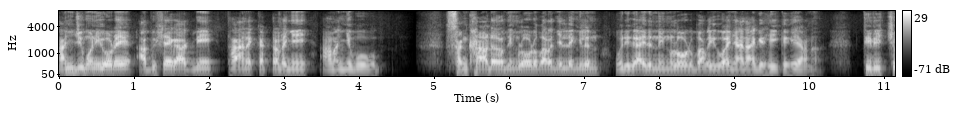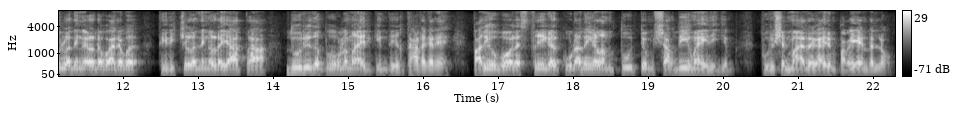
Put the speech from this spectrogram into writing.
അഞ്ചു മണിയോടെ അഭിഷേകാഗ്നി താനെ കെട്ടടങ്ങി അണഞ്ഞു പോകും സംഘാടകർ നിങ്ങളോട് പറഞ്ഞില്ലെങ്കിലും ഒരു കാര്യം നിങ്ങളോട് പറയുവാൻ ഞാൻ ആഗ്രഹിക്കുകയാണ്. തിരിച്ചുള്ള നിങ്ങളുടെ വരവ് തിരിച്ചുള്ള നിങ്ങളുടെ യാത്ര ദുരിതപൂർണമായിരിക്കും തീർത്ഥാടകരെ. പതിവ് പോലെ സ്ത്രീകൾക്കുടനീളം തൂറ്റും ഛർദിയുമായിരിക്കും. പുരുഷന്മാരുടെ കാര്യം പറയേണ്ടല്ലോ.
